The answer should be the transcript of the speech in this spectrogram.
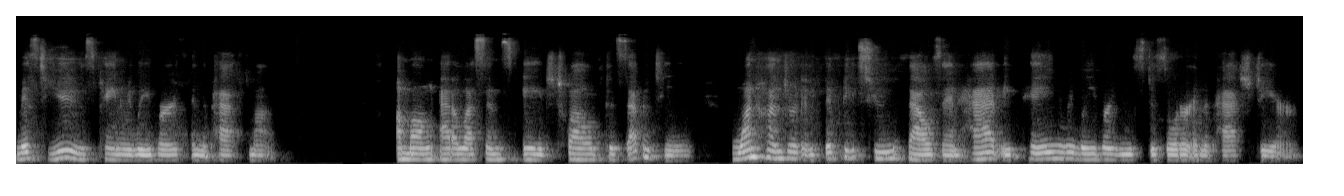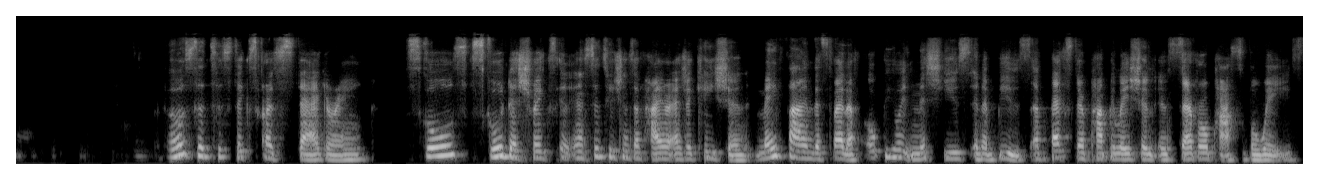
misused pain relievers in the past month. Among adolescents aged 12 to 17, 152,000 had a pain reliever use disorder in the past year. Those statistics are staggering. Schools, school districts, and institutions of higher education may find the threat of opioid misuse and abuse affects their population in several possible ways.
